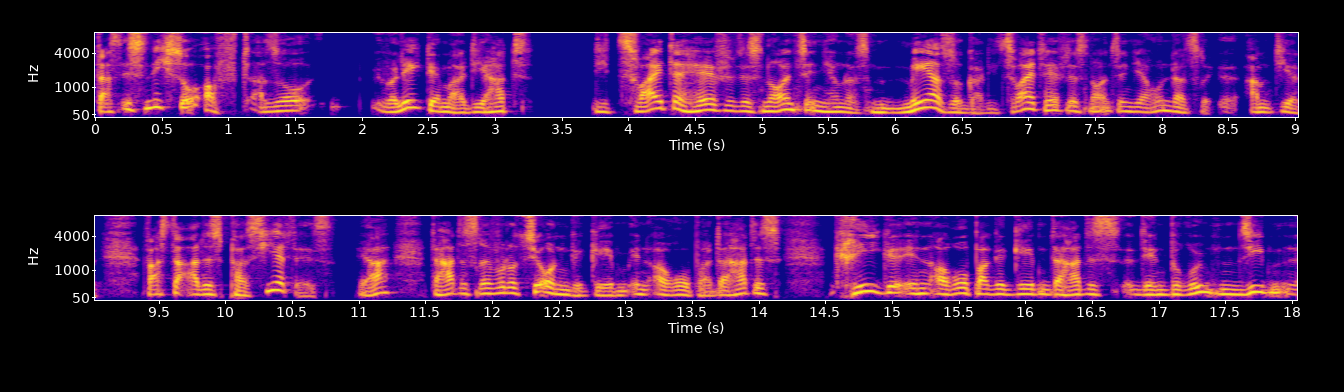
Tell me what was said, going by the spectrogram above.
das ist nicht so oft. Also überleg dir mal, die hat die zweite Hälfte des 19. Jahrhunderts, mehr sogar, die zweite Hälfte des 19. Jahrhunderts äh, amtiert, was da alles passiert ist. Ja, da hat es Revolutionen gegeben in Europa, da hat es Kriege in Europa gegeben, da hat es den berühmten sieben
